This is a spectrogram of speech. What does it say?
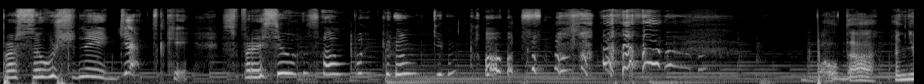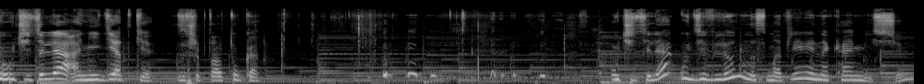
послушные детки? Спросил сам по громким голосом. Балда, они учителя, а не детки, зашептал Тука. Учителя удивленно смотрели на комиссию.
